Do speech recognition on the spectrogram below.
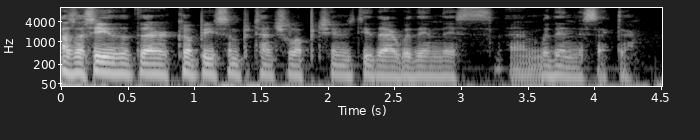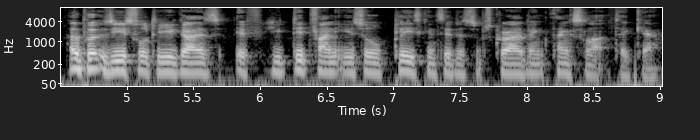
as I see that there could be some potential opportunity there within this um, within this sector. Hope it was useful to you guys. If you did find it useful, please consider subscribing. Thanks a lot. Take care.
